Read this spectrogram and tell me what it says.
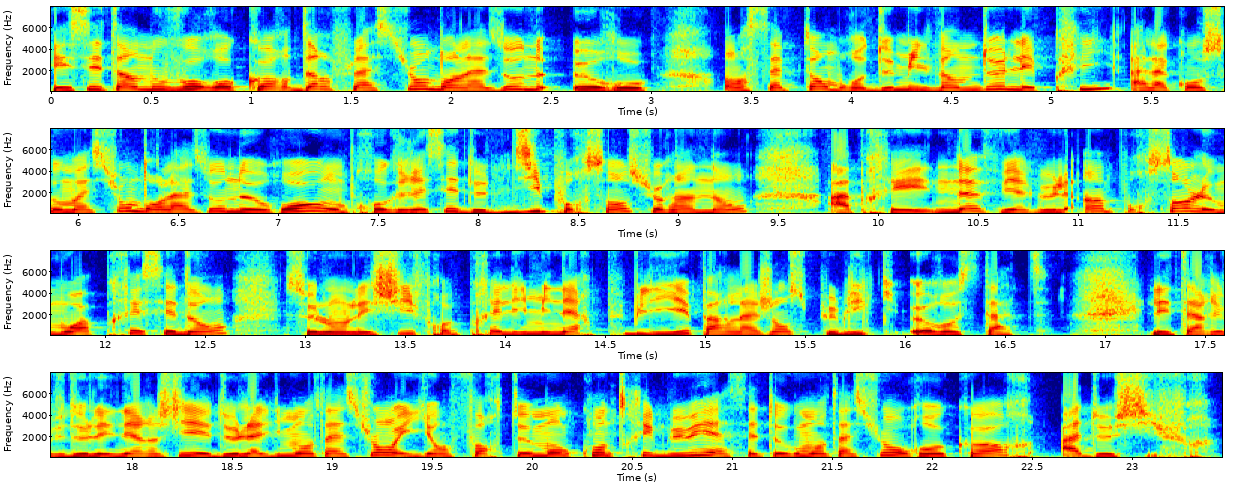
Et c'est un nouveau record d'inflation dans la zone euro. En septembre 2022, les prix à la consommation dans la zone euro ont progressé de 10% sur un an, après 9,1% le mois précédent, selon les chiffres préliminaires publiés par l'agence publique Eurostat. Les tarifs de l'énergie et de l'alimentation ayant fortement contribué à cette augmentation record à deux chiffres.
